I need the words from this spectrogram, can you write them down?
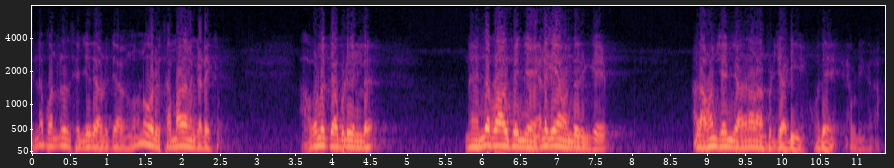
என்ன பண்ணுறது செஞ்சதை அனுப்பிச்சாகணும்னு ஒரு சமாதானம் கிடைக்கும். அவனுக்கு அப்படி இல்லை. நான் எந்த பாவம் செஞ்சேன்? எனக்கு ஏன் வந்தது இங்கே? அது அவன் செஞ்சேன் அதனால் நான் பிடிச்ச அடி உதே அப்படிங்கிறான்.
